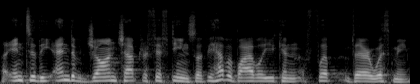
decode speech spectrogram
uh, into the end of John chapter 15. So, if you have a Bible, you can flip there with me.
